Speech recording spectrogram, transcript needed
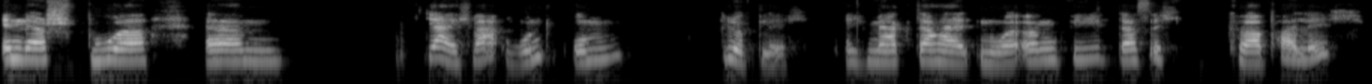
in der Spur. Ähm, ja, ich war rundum glücklich. Ich merkte halt nur irgendwie, dass ich körperlich,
